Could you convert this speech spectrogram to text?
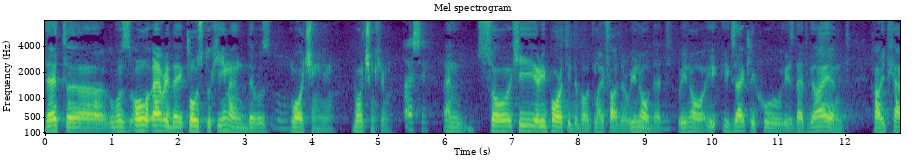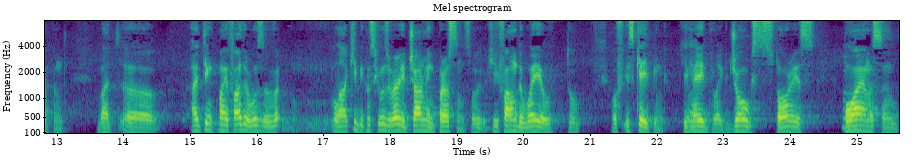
that uh, was all every day close to him and they was mm. watching him, watching him. I see. And so he reported about my father. We know that. We know exactly who is that guy and how it happened. But uh, I think my father was lucky because he was a very charming person. So he found a way of, to, of escaping. He yeah. made like jokes, stories, mm-hmm. poems, mm-hmm. and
